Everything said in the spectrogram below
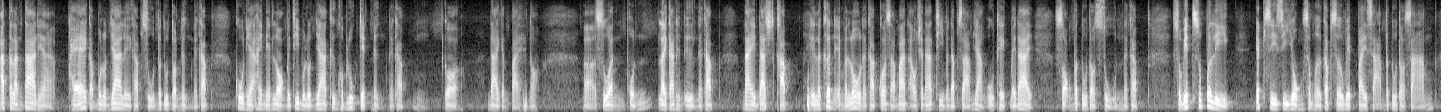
อัตแลนตาเนี่ย แพ้กับโบโลญญาเลยครับ0ประตูต่อ1นะครับคู่นี้ให้เน้นลองไปที่โบโลญญาครึ่งครบลูก 7-1 นะครับก็ได้กันไปเนาะส่วนผลรายการอื่นๆนะครับ ในดัชคัพเฮลเคิลเอมเบโลนะครับก็สามารถเอาชนะทีมอันดับ 3 อย่างอูเทคไปได้ 2 ประตูต่อ 0 นะครับสวิตซูเปอร์ลีก FC ซียงเสมอกับเซอร์เวตไป 3 ประตูต่อ 3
